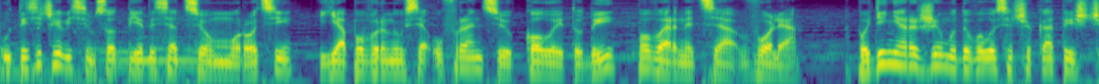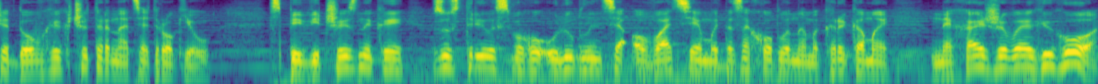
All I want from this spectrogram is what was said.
у 1857 році. Я повернувся у Францію, коли туди повернеться воля. Падіння режиму довелося чекати ще довгих 14 років. Співвітчизники зустріли свого улюбленця оваціями та захопленими криками Нехай живе Гюго!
